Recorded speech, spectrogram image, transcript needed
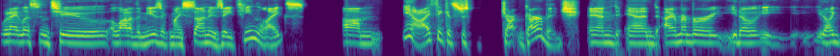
when I listen to a lot of the music my son who's 18 likes, um, you know, I think it's just jar- garbage. And and I remember, you know, you know,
